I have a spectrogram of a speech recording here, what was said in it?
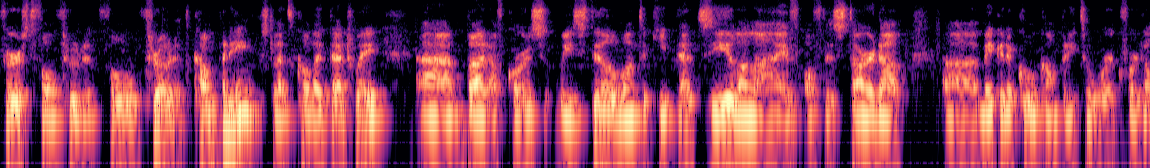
first full-throated full-throated company, so let's call it that way. Uh, but of course, we still want to keep that zeal alive of the startup, uh, make it a cool company to work for. The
